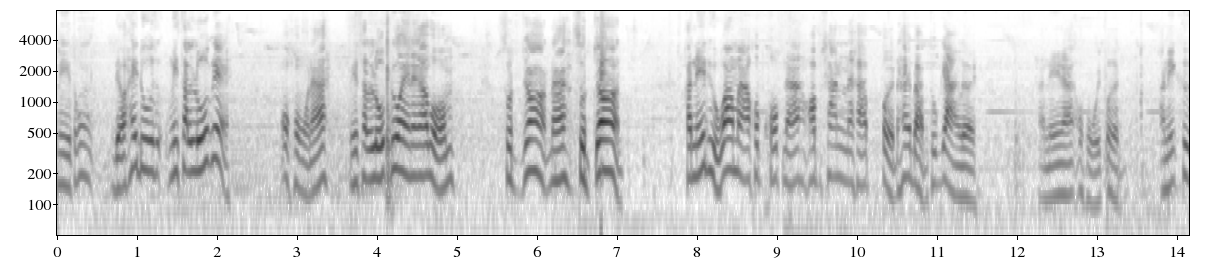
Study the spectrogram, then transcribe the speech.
นี่ต้องเดี๋ยวให้ดูมีซันรูฟเนี่ยโอ้โหนะ มีซันรูฟด้วยนะครับผม สุดยอดนะ สุดยอด คันนี้ถือว่ามาครบๆนะออปชั่นนะครับ เปิดให้แบบทุกอย่างเลย อันนี้นะ โอ้โหเปิด อันนี้คือ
